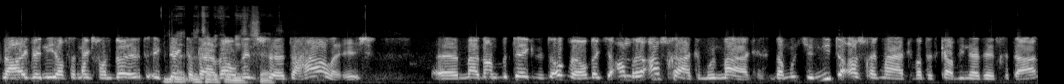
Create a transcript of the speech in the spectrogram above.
nou, ik weet niet of er niks van deugt. Ik denk dat dat daar wel winst te halen is. Eh, maar dan betekent het ook wel dat je andere afspraken moet maken. Dan moet je niet de afspraak maken wat het kabinet heeft gedaan.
